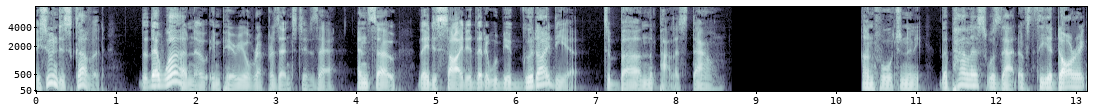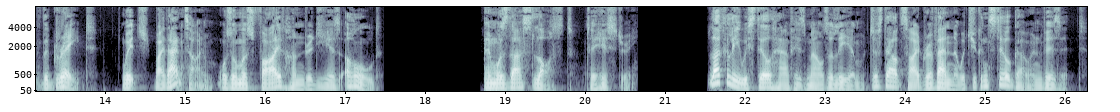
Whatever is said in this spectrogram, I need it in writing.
They soon discovered that there were no imperial representatives there, and so they decided that it would be a good idea to burn the palace down. Unfortunately, the palace was that of Theodoric the Great, which by that time was almost 500 years old, and was thus lost to history. Luckily, we still have his mausoleum just outside Ravenna, which you can still go and visit.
